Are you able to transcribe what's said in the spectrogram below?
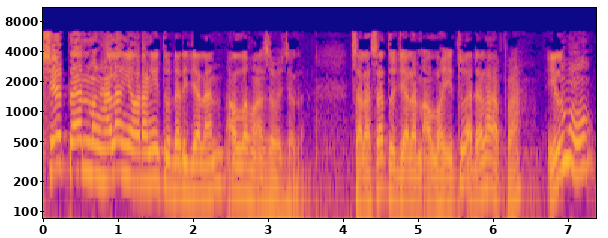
Setan menghalangi orang itu dari jalan Allah Azza wa Jalla salah satu jalan Allah itu adalah apa ilmu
